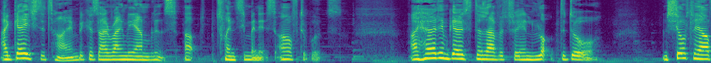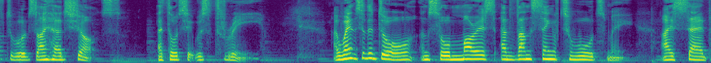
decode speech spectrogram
I gauged the time because I rang the ambulance up 20 minutes afterwards. I heard him go to the lavatory and lock the door, and shortly afterwards I heard shots. I thought it was three. I went to the door and saw Morris advancing towards me. I said,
